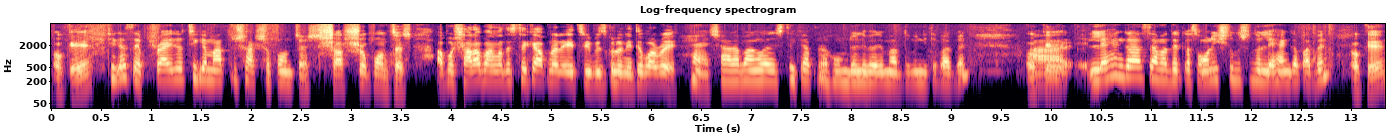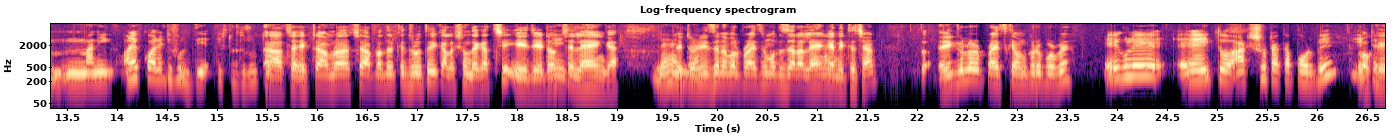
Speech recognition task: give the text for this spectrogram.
ওকে। ঠিক আছে? প্রাইস হচ্ছে কি মাত্র আপু সারা বাংলাদেশ থেকে আপনার এই থ্রি পিসগুলো নিতে পারবে? হ্যাঁ সারা বাংলাদেশ থেকে আপনার হোম ডেলিভারির মাধ্যমে নিতে পারবেন। ওকে। লেহেঙ্গা আছে আমাদের কাছে অনেক সুন্দর সুন্দর লেহেঙ্গা পাবেন। ওকে। মানে অনেক কোয়ালিটি ফুল দিয়ে একটু দ্রুত। আচ্ছা একটা আমরা হচ্ছে আপনাদেরকে দ্রুতই কালেকশন দেখাচ্ছি। এই যে এটা হচ্ছে লেহেঙ্গা। লেহেঙ্গা। রিজনেবল প্রাইসের মধ্যে যারা লেহেঙ্গা হ্যাঁ। নিতে চান তো এইগুলোর প্রাইস কেমন করে পড়বে? এগুলো এই তো আটশো টাকা পড়বে ওকে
